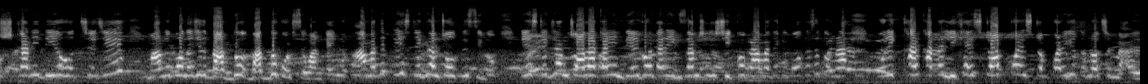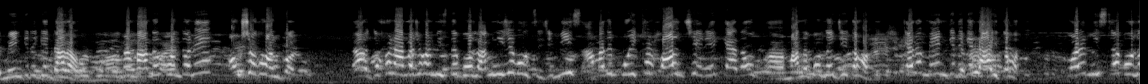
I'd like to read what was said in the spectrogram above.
উস্কানি দিয়ে হচ্ছে যে মানববন্ধন যেতে বাধ্য বাধ্য করছে ওয়ান কাইন্ড আমাদের টেস্ট এক্সাম চলতেছিল। টেস্ট এক্সাম চলাকালীন দেড় ঘণ্টার এক্সাম শেষে শিক্ষকরা আমাদেরকে বলতেছে, তোমরা পরীক্ষার খাতা লিখে স্টপ করে স্টপ করে গিয়ে তোমরা হচ্ছে মেইন গেটে গিয়ে দাঁড়াও। তোমরা মানববন্ধনে অংশগ্রহণ করো। তখন আমরা যখন মিসতে বললাম, আমি নিজে বলছি যে মিস আমাদের পরীক্ষার হল ছেড়ে কেন মানববন্ধনে যেতে হবে? কেন মেইন গেটে গিয়ে দাঁড়াইতে হবে? পরে মিসটা বলল,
